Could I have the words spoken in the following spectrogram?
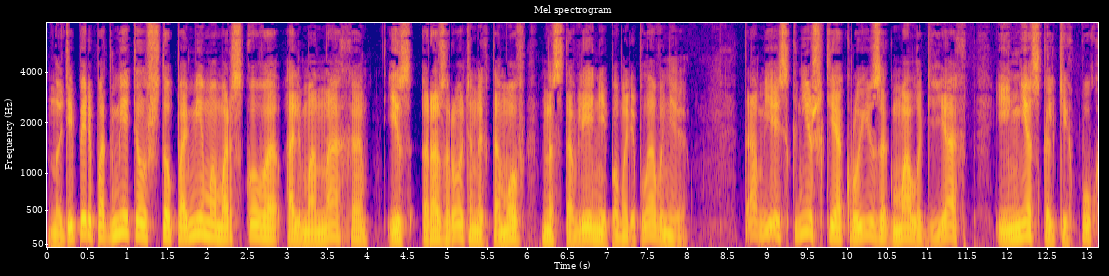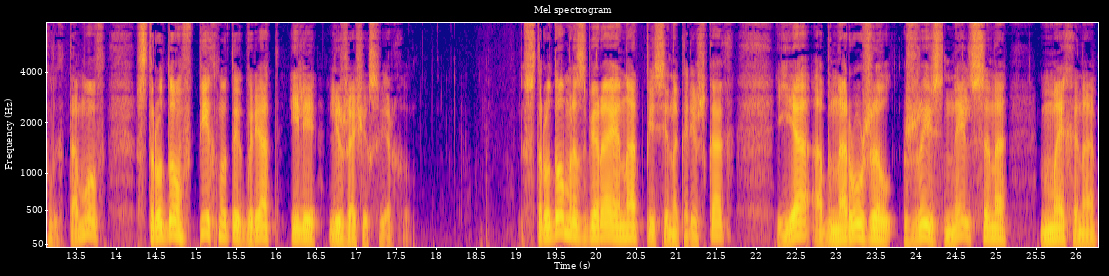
но теперь подметил, что помимо морского альманаха из разротенных томов наставлений по мореплаванию, там есть книжки о круизах малых яхт и нескольких пухлых томов, с трудом впихнутых в ряд или лежащих сверху. С трудом разбирая надписи на корешках, я обнаружил жизнь Нельсона Мехена,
